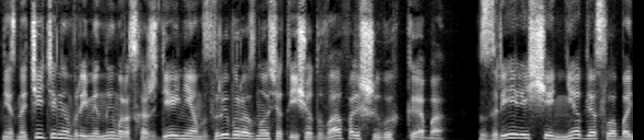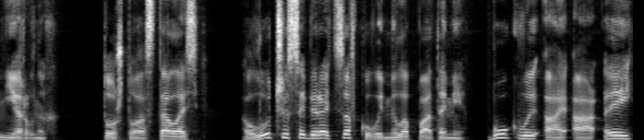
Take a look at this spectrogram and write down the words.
Незначительным временным расхождением взрывы разносят еще два фальшивых кэба. Зрелище не для слабонервных. То, что осталось, лучше собирать совковыми лопатами. Буквы IRA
